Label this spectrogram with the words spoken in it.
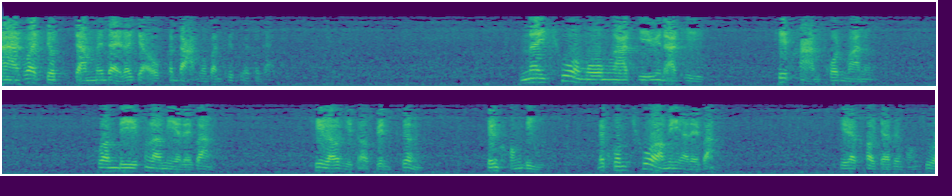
หากว่าจดจำไม่ได้แล้วจะเอากระดาษมาบันทึกไว้ก็ได้ในชั่วโมงนาทีวินาทีที่ผ่านพ้นมานั้น ความดีของเรามีอะไรบ้าง ที่เราเห็นว่าเป็นเครื่องเป็นของดี และความชั่วมีอะไรบ้าง ที่เราเข้าใจเป็นของชั่ว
